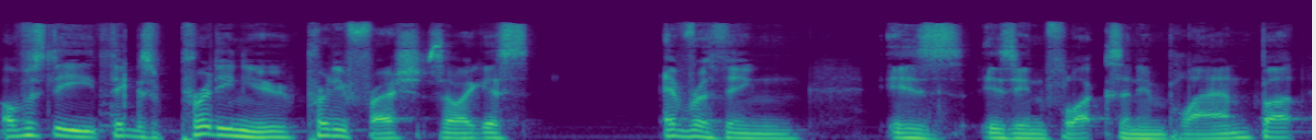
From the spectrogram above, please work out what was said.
obviously things are pretty new, pretty fresh. So I guess everything is, is in flux and in plan, but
